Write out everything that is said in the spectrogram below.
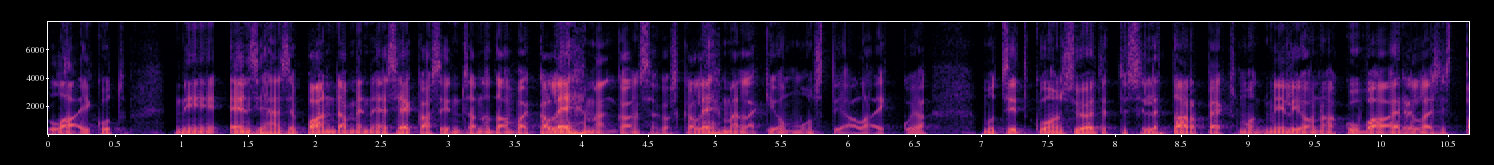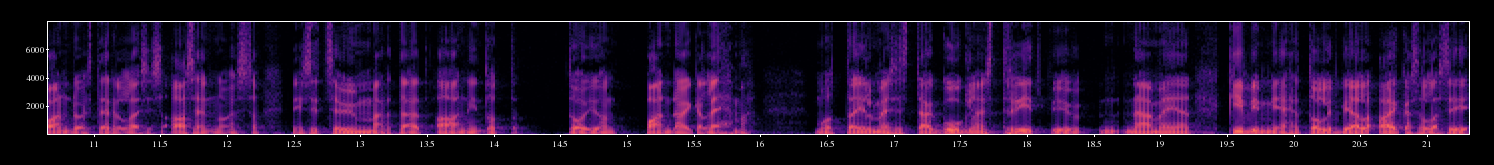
laikut, niin ensihän se panda menee sekaisin, sanotaan vaikka lehmän kanssa, koska lehmälläkin on mustia laikkuja. Mutta sitten kun on syötetty sille tarpeeksi monta miljoonaa kuvaa erilaisista pandoista erilaisissa asennoissa, niin sitten se ymmärtää, että aa niin totta, toi on panda eikä lehmä. Mutta ilmeisesti tämä Googlen Street View, nämä meidän kivimiehet oli vielä aika sellaisia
